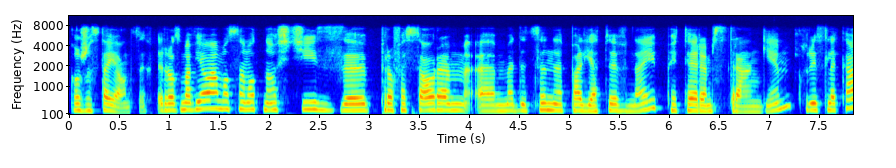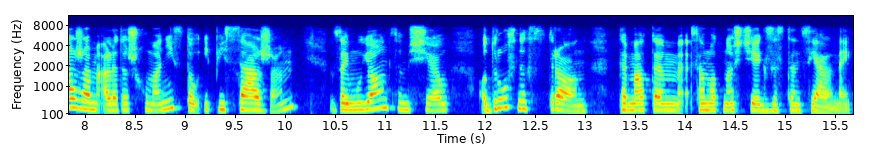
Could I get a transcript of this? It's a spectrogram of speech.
korzystających. Rozmawiałam o samotności z profesorem e, medycyny paliatywnej Peterem Strangiem, który jest lekarzem, ale też humanistą i pisarzem zajmującym się od różnych stron tematem samotności egzystencjalnej.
